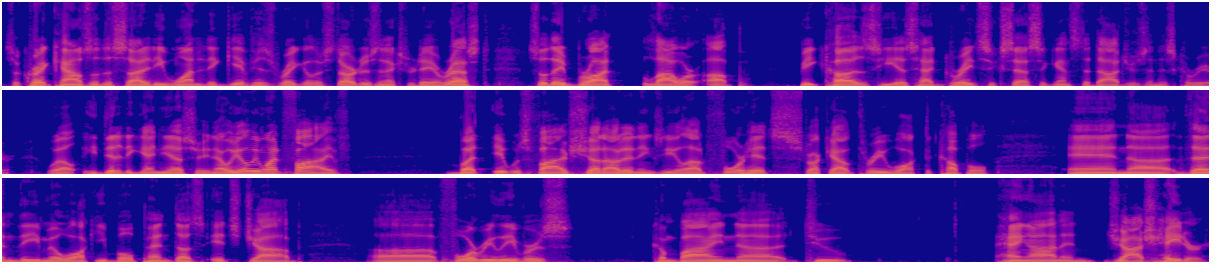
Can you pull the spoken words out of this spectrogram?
So Craig Counsell decided he wanted to give his regular starters an extra day of rest. So they brought Lauer up because he has had great success against the Dodgers in his career. Well, he did it again yesterday. Now, he only went five, but it was five shutout innings. He allowed four hits, struck out three, walked a couple, and uh, then the Milwaukee bullpen does its job. Uh, four relievers combine uh, to hang on, and Josh Hader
